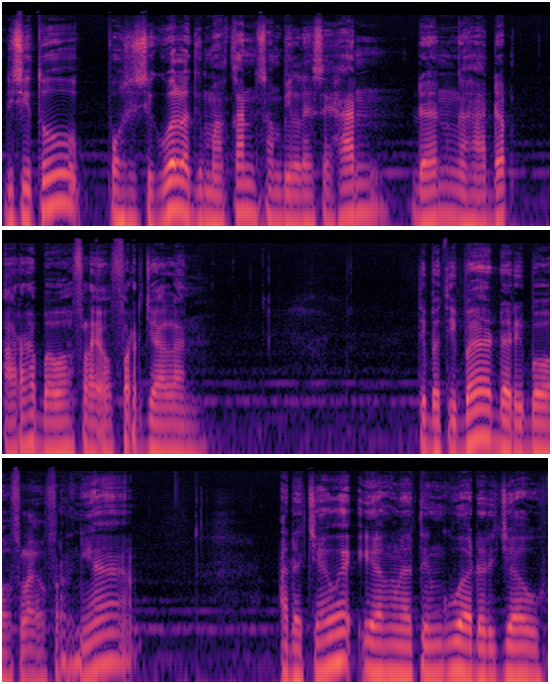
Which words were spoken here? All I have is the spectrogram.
Di situ posisi gue lagi makan sambil lesehan dan ngehadap arah bawah flyover jalan. Tiba-tiba dari bawah flyovernya ada cewek yang ngeliatin gue dari jauh.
